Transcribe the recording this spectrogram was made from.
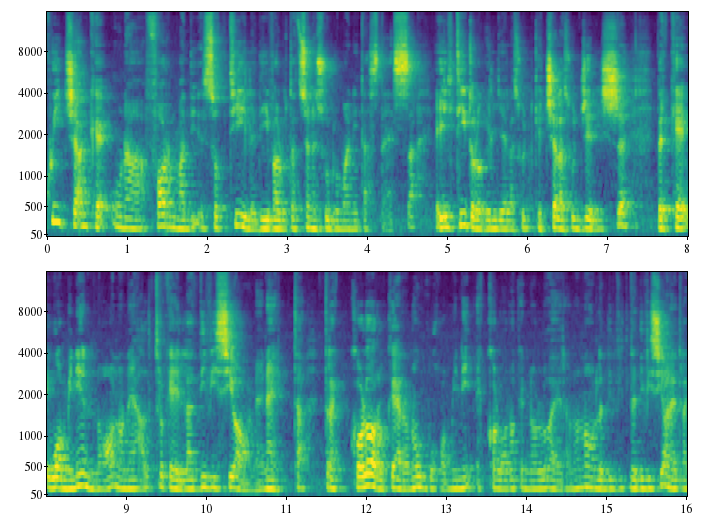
Qui c'è anche una forma di, sottile di valutazione sull'umanità stessa e il titolo che, gliela, che ce la suggerisce, perché uomini e no, non è altro che la divisione netta tra coloro che erano uomini e coloro che non lo erano, no? la, div- la divisione tra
